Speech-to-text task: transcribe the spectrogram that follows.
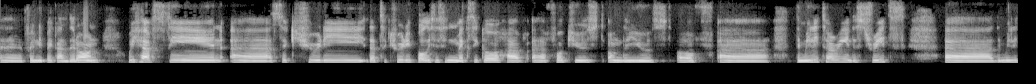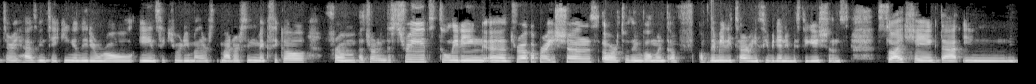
uh, Felipe Calderon, we have seen uh, security that security policies in Mexico have uh, focused on the use of uh, the military in the streets. Uh, the military has been taking a leading role in security matters, matters in Mexico, from patrolling the streets to leading uh, drug operations or to the involvement of, of the military in civilian investigations. So I think that in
